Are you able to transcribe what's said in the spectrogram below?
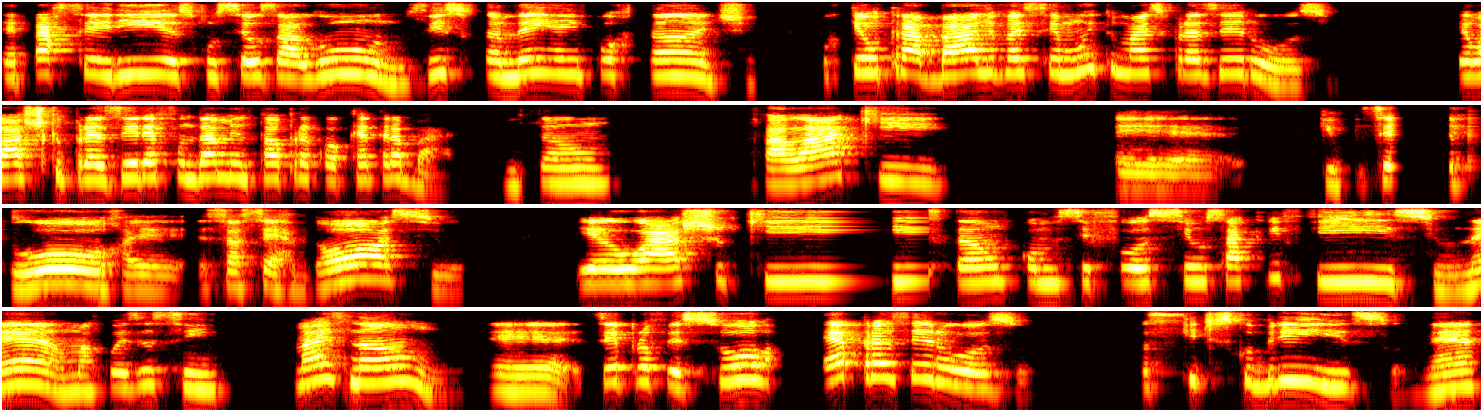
é, parcerias com seus alunos, isso também é importante, porque o trabalho vai ser muito mais prazeroso. Eu acho que o prazer é fundamental para qualquer trabalho. Então, falar que, é, que professor é sacerdócio, eu acho que estão como se fosse um sacrifício, né? Uma coisa assim. Mas não, é, ser professor é prazeroso. Você que descobrir isso, né?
